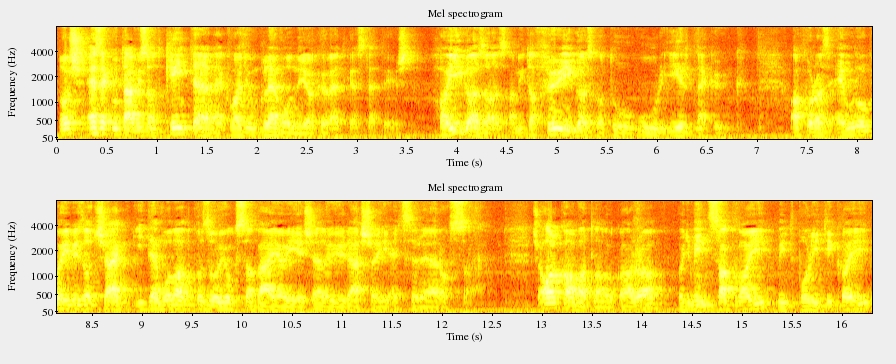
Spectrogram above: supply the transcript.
Nos, ezek után viszont kénytelenek vagyunk levonni a következtetést. Ha igaz az, amit a főigazgató úr írt nekünk, akkor az Európai Bizottság ide vonatkozó jogszabályai és előírásai egyszerűen rosszak. És alkalmatlanok arra, hogy mind szakmai, mind politikai,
